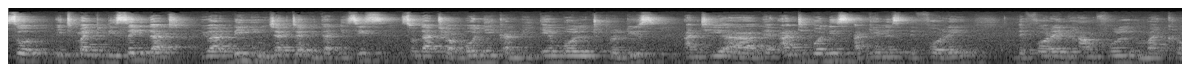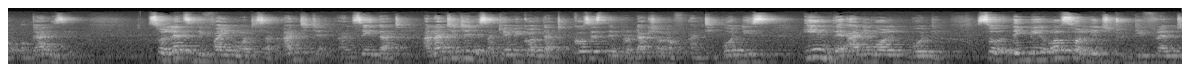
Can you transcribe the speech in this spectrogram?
So it might be said that you are being injected with a disease so that your body can be able to produce anti, uh, the antibodies against the foreign, the foreign harmful microorganism. So let's define what is an antigen and say that an antigen is a chemical that causes the production of antibodies in the animal body. So they may also lead to different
